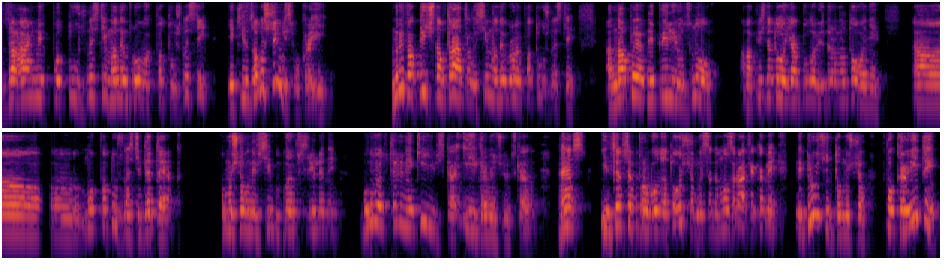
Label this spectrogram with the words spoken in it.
загальних потужностей, маневрових потужностей, які залишились в Україні. Ми фактично втратили всі маневрові потужності на певний період знов, а після того, як було відремонтовані потужності ДТЕК, тому що вони всі були обстріляні. Були обстріляні Київська і Кременчуцька ГЕС, і це все проводить того, що ми сидимо з графіками відключень, тому що покрити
